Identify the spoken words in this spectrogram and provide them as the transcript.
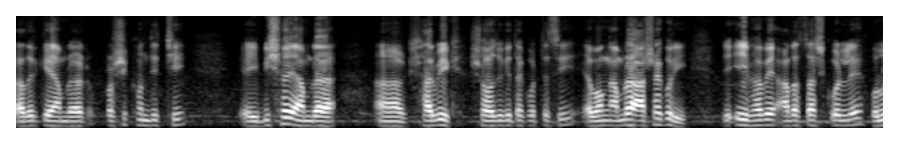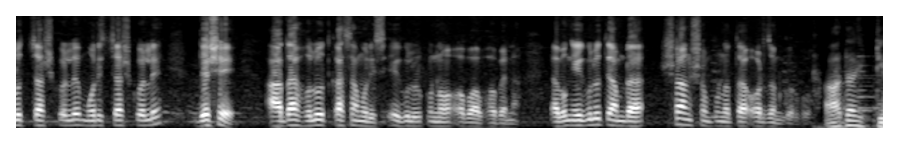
তাদেরকে আমরা প্রশিক্ষণ দিচ্ছি। এই বিষয়ে আমরা সার্বিক সহযোগিতা করতেছি এবং আমরা আশা করি যে এইভাবে আদা চাষ করলে, হলুদ চাষ করলে, মরিচ চাষ করলে দেশে আদা, হলুদ, কাঁচামরিচ এগুলোর কোনো অভাব হবে না এবং এগুলোতে আমরা স্বয়ংসম্পূর্ণতা অর্জন করব। আদা একটি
